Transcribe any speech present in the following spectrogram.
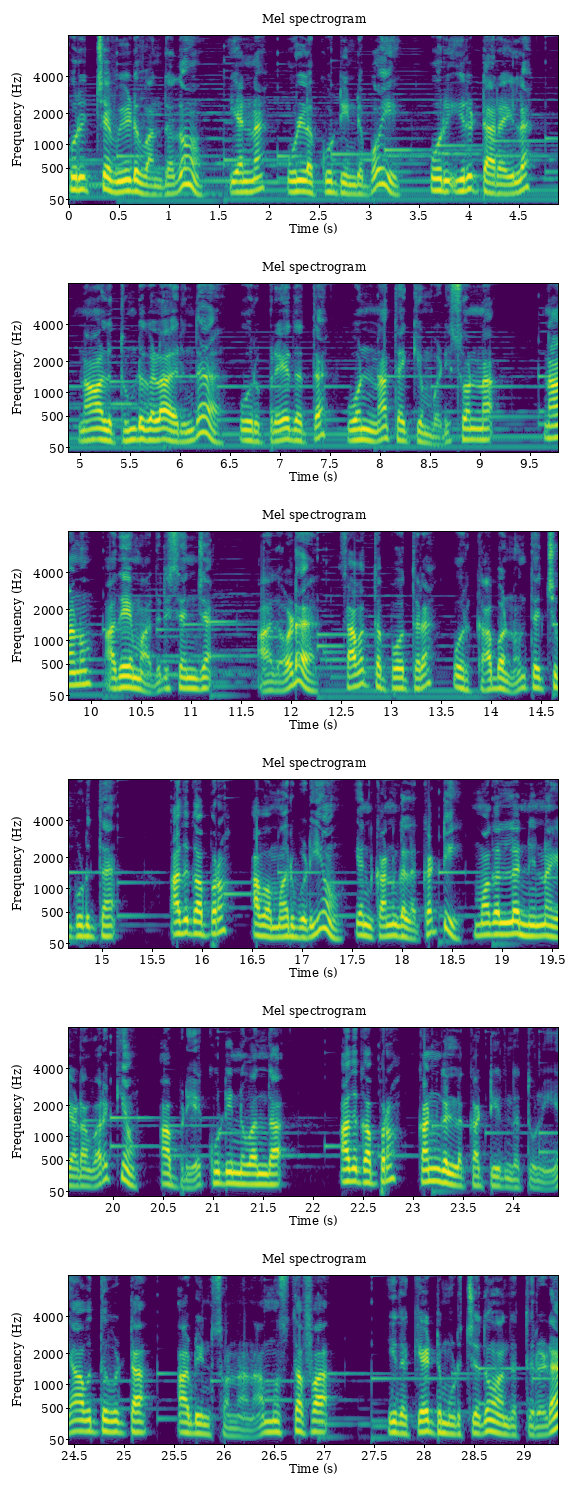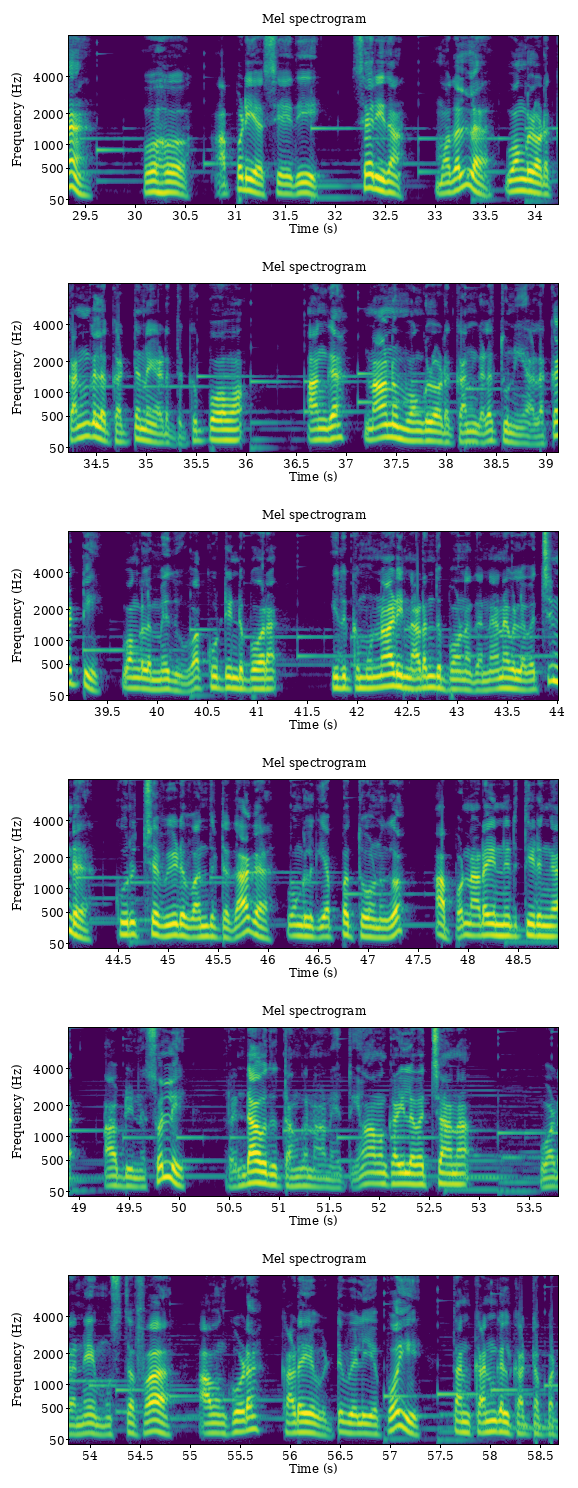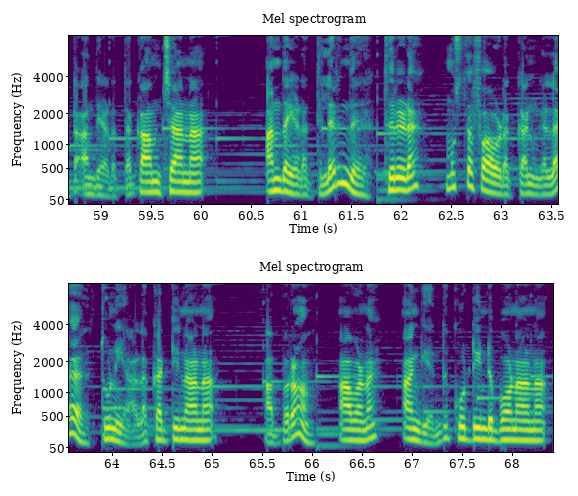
குறிச்ச வீடு வந்ததும் என்ன உள்ள கூட்டிகிட்டு போய் ஒரு இருட்டறையில் நாலு துண்டுகளாக இருந்த ஒரு பிரேதத்தை ஒன்றா தைக்கும்படி சொன்னான் நானும் அதே மாதிரி செஞ்சேன். அதோட சவத்தை போத்துற ஒரு கபனும் தைச்சு கொடுத்தேன். அதுக்கப்புறம் அவ மறுபடியும் என் கண்களை கட்டி முதல்ல நின்ன இடம் வரைக்கும் அப்படியே கூட்டின்னு வந்தா. அதுக்கப்புறம் கண்களில் கட்டியிருந்த துணியை அவுத்து விட்டா அப்படின்னு சொன்னானா முஸ்தபா. இதை கேட்டு முடிச்சதும் அந்த திருடன் ஓஹோ அப்படியா சேதி. சரிதான் முதல்ல உங்களோட கண்களை கட்டின இடத்துக்கு போவோம். அங்க நானும் உங்களோட கண்களை துணியால கட்டி உங்களை மெதுவாக கூட்டிகிட்டு போகிறேன் இதுக்கு முன்னாடி நடந்து போனதை நினைவில் வச்சுண்டு குறிச்ச வீடு வந்துட்டதாக உங்களுக்கு எப்போ தோணுதோ அப்போ நடைய நிறுத்திடுங்க அப்படின்னு சொல்லி ரெண்டாவது தங்க நாணயத்தையும் அவன் கையில் வச்சானா. உடனே முஸ்தஃபா அவன் கூட கடையை விட்டு வெளியே போய் தன் கண்கள் கட்டப்பட்ட அந்த இடத்த காமிச்சானா. அந்த இடத்திலிருந்து திருட முஸ்தஃபாவோட கண்களை துணியால் கட்டினானா. அப்புறம் அவனை அங்கேருந்து கூட்டிகிட்டு போனானா.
